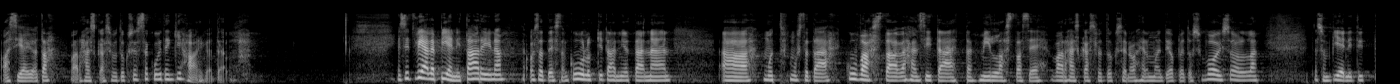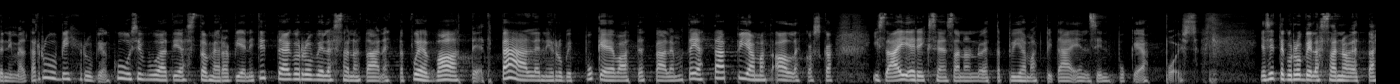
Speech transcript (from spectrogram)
asia, jota varhaiskasvatuksessa kuitenkin harjoitellaan. Ja sitten vielä pieni tarina. Osa teistä on kuullutkin tämän jo tänään. Mutta minusta tämä kuvastaa vähän sitä, että millaista se varhaiskasvatuksen ohjelmointiopetus voisi olla. Tässä on pieni tyttö nimeltä Ruby. Ruby on kuusivuotias, tomera pieni tyttö, ja kun Rubille sanotaan, että pue vaatteet päälle, niin Ruby pukee vaatteet päälle, mutta jättää pyjamat alle, koska isä ei erikseen sanonut, että pyjamat pitää ensin pukea pois. Ja sitten kun Rubille sanoi, että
